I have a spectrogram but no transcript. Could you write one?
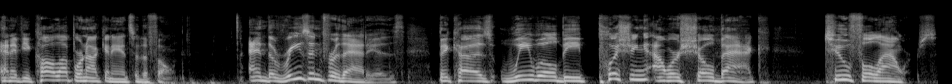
And if you call up, we're not going to answer the phone. And the reason for that is because we will be pushing our show back two full hours.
